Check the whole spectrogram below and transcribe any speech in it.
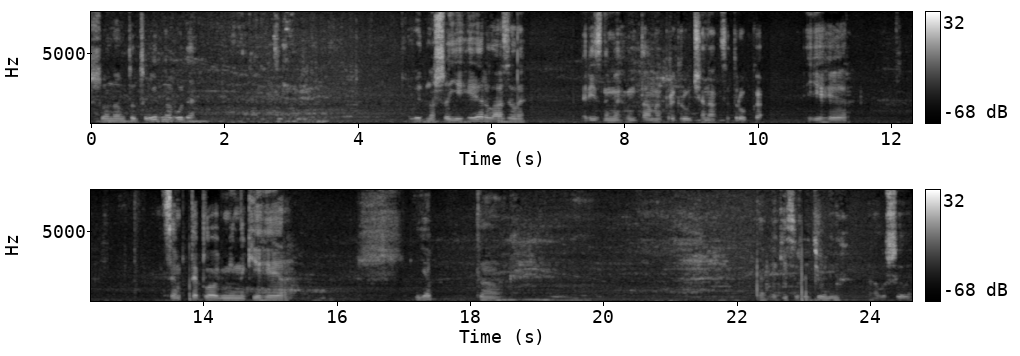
Що нам тут видно буде? Видно, що ЄГР лазили різними гвинтами прикручена. Це трубка ЄГР. Це теплообмінник ЄГР. Єп. Так. Так, якийсь уже тюнінг заглушили.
